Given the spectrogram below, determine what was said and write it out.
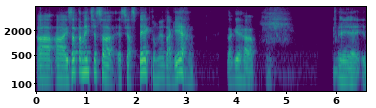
a, a, exatamente essa, esse aspecto né, da guerra, da guerra, é,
